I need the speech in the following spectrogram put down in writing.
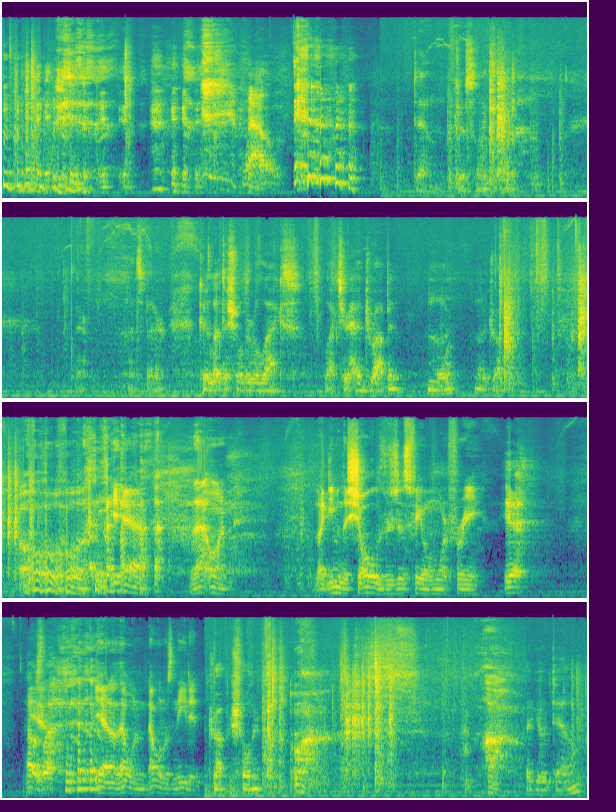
wow. Down. Just like that. There. That's better. Good. Let the shoulder relax. Relax your head. Drop it more. Let it drop. Oh yeah. That one. Like even the shoulders just feeling more free. Yeah. How was Yeah. that? Yeah, no, that one that one was needed. Drop your shoulder. Gotta go down.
